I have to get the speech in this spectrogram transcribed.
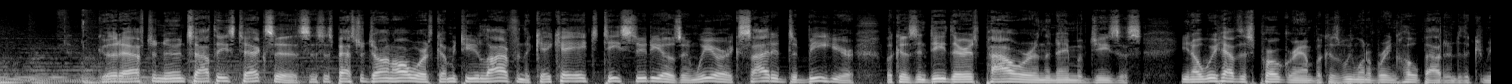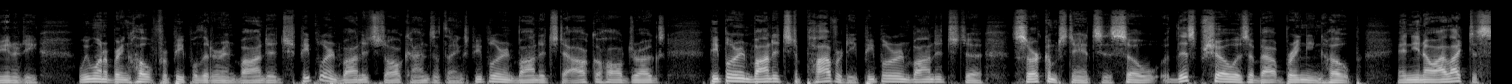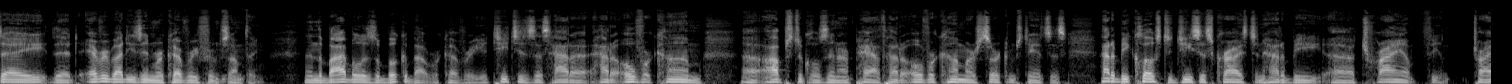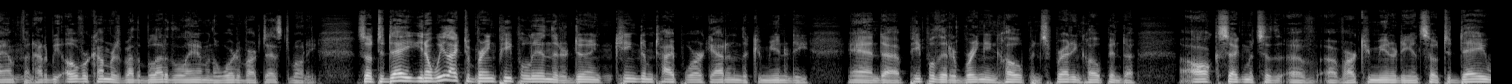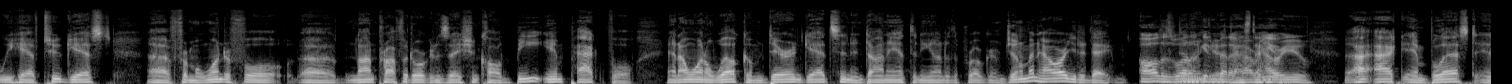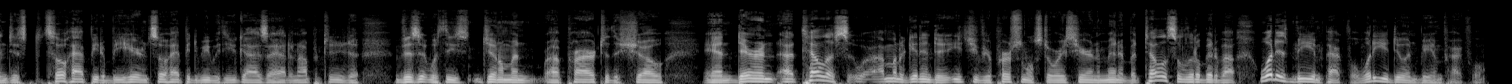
Good afternoon, Southeast Texas. This is Pastor John Allworth coming to you live from the KKHT studios, and we are excited to be here because indeed there is power in the name of Jesus. You know, we have this program because we want to bring hope out into the community. We want to bring hope for people that are in bondage. People are in bondage to all kinds of things. People are in bondage to alcohol, drugs. People are in bondage to poverty. People are in bondage to circumstances. So this show is about bringing hope. And, you know, I like to say that everybody's in recovery from something. And the Bible is a book about recovery. It teaches us how to how to overcome uh, obstacles in our path, how to overcome our circumstances, how to be close to Jesus Christ, and how to be uh, triumphant triumphant, how to be overcomers by the blood of the Lamb and the word of our testimony. So today, you know, we like to bring people in that are doing kingdom type work out in the community and uh, people that are bringing hope and spreading hope into all segments of, of, of our community. And so today we have two guests uh, from a wonderful uh, nonprofit organization called Be Impactful. And I want to welcome Darren Gadsden and Don Anthony onto the program. Gentlemen, how are you today? All is well and getting better. Pastor. How are you? you? I, I am blessed and just so happy to be here and so happy to be with you guys. I had an opportunity to visit with these gentlemen uh, prior to the show. And Darren, uh, tell us, I'm going to get into each of your personal stories here in a minute, but tell us a little bit about what is Be Impactful? What do you do in Be Impactful?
